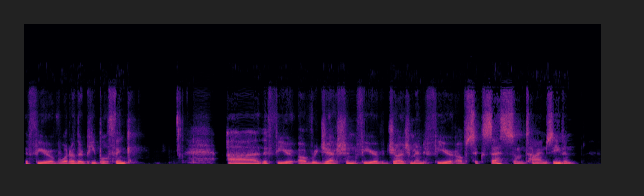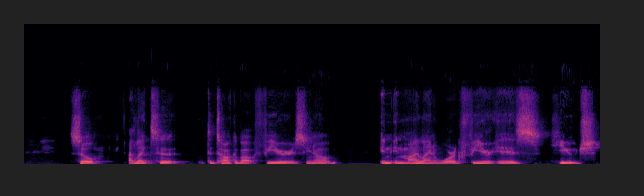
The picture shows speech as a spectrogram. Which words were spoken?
the fear of what other people think, uh, the fear of rejection, fear of judgment, fear of success, sometimes even. So I'd like to to talk about fears. You know, in in my line of work, fear is huge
